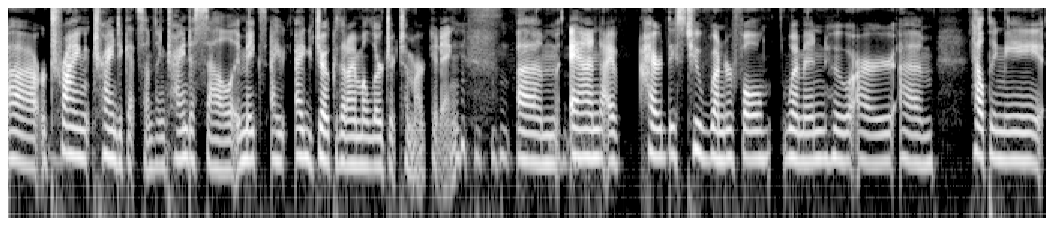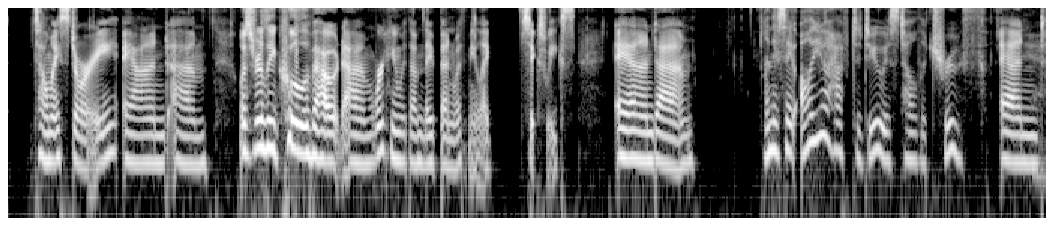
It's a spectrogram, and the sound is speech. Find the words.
Uh, or trying trying to get something, trying to sell. It makes I, I joke that I'm allergic to marketing, um, and I've hired these two wonderful women who are um, helping me tell my story. And um, what's really cool about um, working with them, they've been with me like six weeks, and um, and they say all you have to do is tell the truth. And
